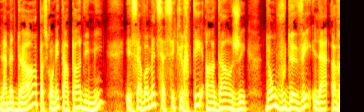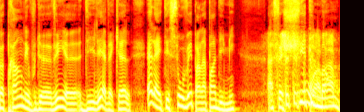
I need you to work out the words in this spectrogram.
la mettre dehors parce qu'on est en pandémie et ça va mettre sa sécurité en danger. Donc, vous devez la reprendre et vous devez euh, dealer avec elle. Elle a été sauvée par la pandémie. Elle fait chier tout le monde.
